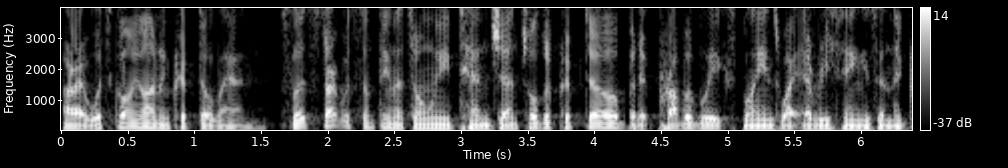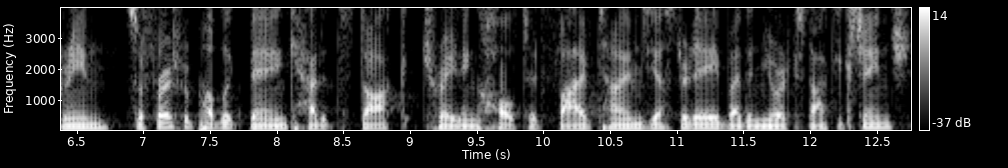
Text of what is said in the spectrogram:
All right, what's going on in crypto land? So let's start with something that's only tangential to crypto, but it probably explains why everything is in the green. So First Republic Bank had its stock trading halted five times yesterday by the New York Stock Exchange.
